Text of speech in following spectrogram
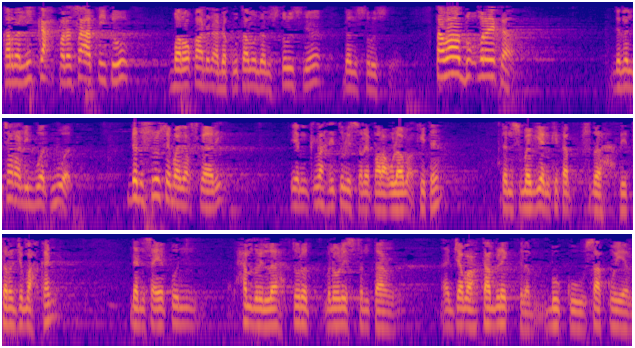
Karena nikah pada saat itu barokah dan ada kutamu dan seterusnya dan seterusnya. Tawaduk mereka dengan cara dibuat-buat dan seterusnya banyak sekali yang telah ditulis oleh para ulama kita dan sebagian kitab sudah diterjemahkan dan saya pun alhamdulillah turut menulis tentang jamaah tablik dalam buku saku yang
